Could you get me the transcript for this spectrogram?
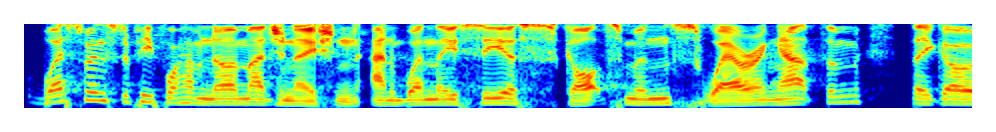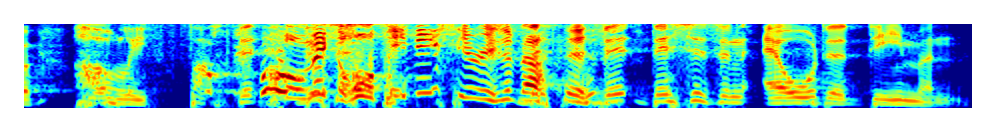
Westminster people have no imagination, and when they see a Scotsman swearing at them, they go, "Holy fuck!" thi- Oh, make a whole TV series about this. Thi- this is an elder demon.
